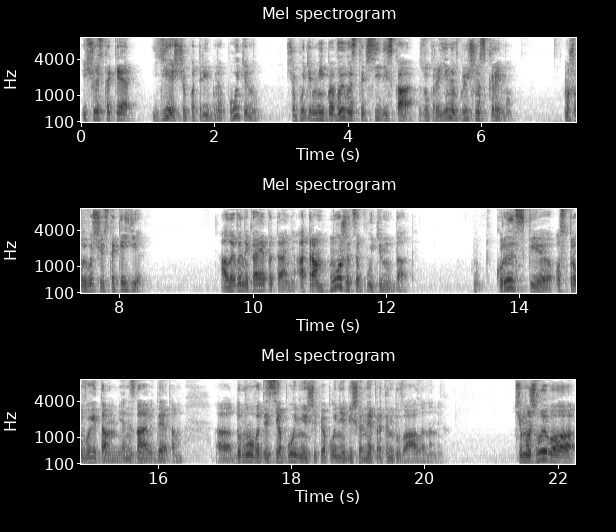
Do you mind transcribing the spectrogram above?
І щось таке є, що потрібне Путіну, щоб Путін міг би вивести всі війська з України, включно з Кримом. Можливо, щось таке є. Але виникає питання: а Трамп може це Путіну дати? От, Курильські острови, там, я не знаю, де там, е, домовитись з Японією, щоб Японія більше не претендувала на них. Чи можливо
